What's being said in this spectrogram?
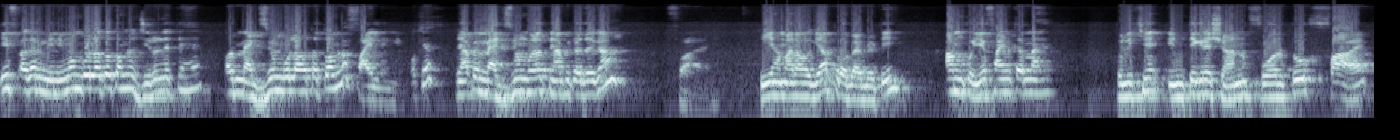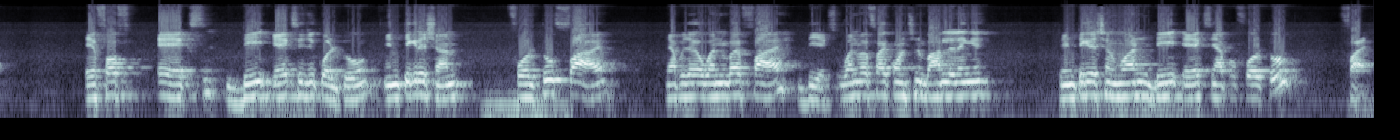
इफ़ अगर मिनिमम बोला तो हम लोग ज़ीरो लेते हैं, और मैक्सिमम बोला होता तो हम लोग फाइव लेंगे ओके तो यहाँ पे मैक्सिमम बोला तो यहाँ पे क्या जाएगा? फाइव ये हमारा हो गया प्रोबेबिलिटी हमको ये फाइंड करना है। तो लिखिए integration four to five f of x d x is equal to integration four to five यहाँ पर जाएगा one by five d x one by five constant बाहर ले लेंगे। इंटीग्रेशन वन डी एक्स यहाँ पर फोर टू फाइव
